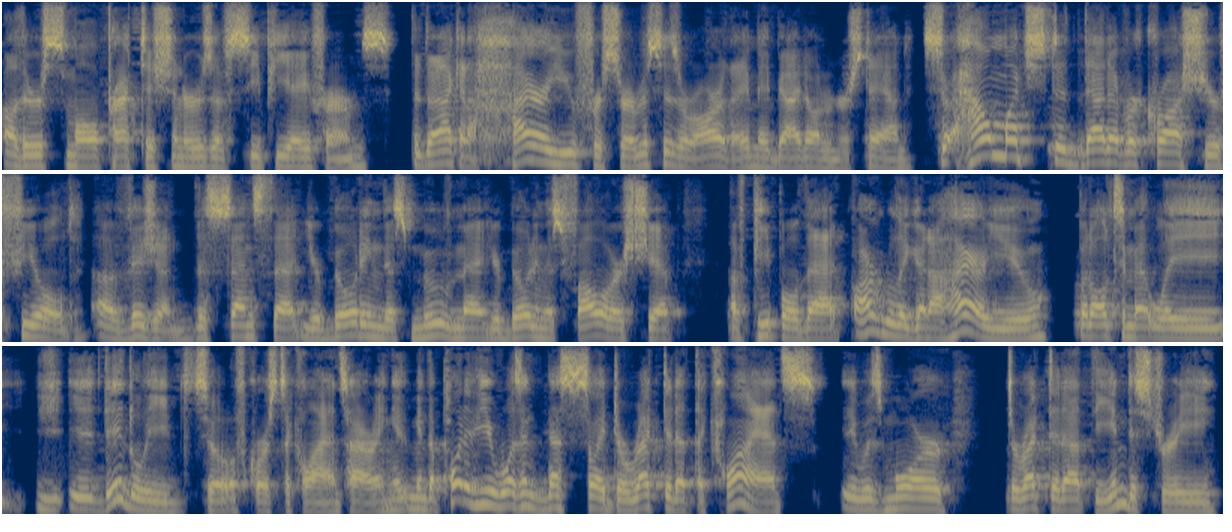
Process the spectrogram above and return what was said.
other small practitioners of CPA firms. That they're not going to hire you for services or are they? Maybe I don't understand. So how much did that ever cross your field of vision? The sense that you're building this movement, you're building this followership of people that aren't really going to hire you, but ultimately it did lead to, of course, to clients hiring. I mean, the point of view wasn't necessarily directed at the clients. It was more directed at the industry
